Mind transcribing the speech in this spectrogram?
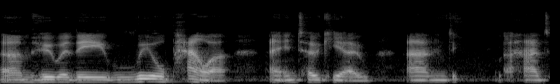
um, who were the real power uh, in Tokyo and had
